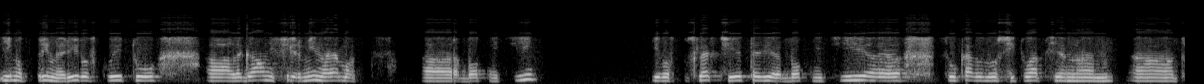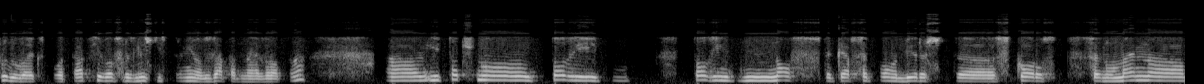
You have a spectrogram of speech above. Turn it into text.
имат примери, в които а, легални фирми наемат работници и в последствие тези работници а, се оказват в ситуация на а, трудова експлуатация в различни страни в Западна Европа. А, и точно този, този нов, така все по-набиращ а, скорост феномен а,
